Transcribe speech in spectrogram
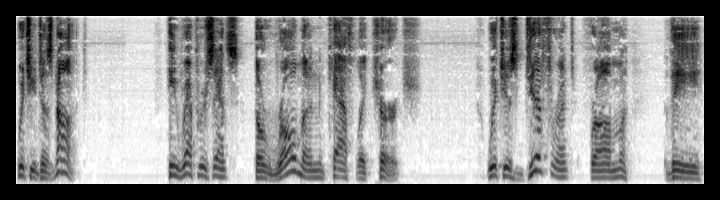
which he does not. He represents the Roman Catholic Church, which is different from the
